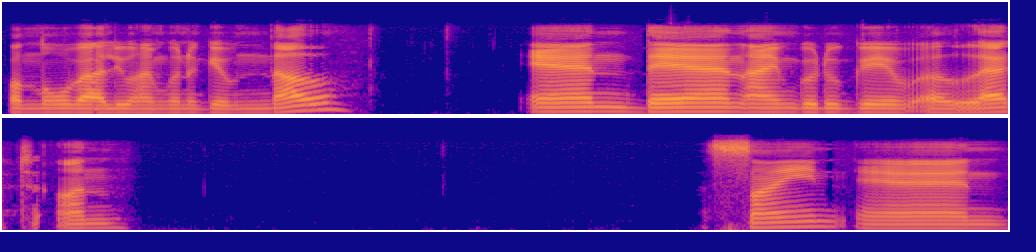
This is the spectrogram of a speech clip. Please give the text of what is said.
For no value, I'm going to give null. And then I'm going to give a let unassign and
